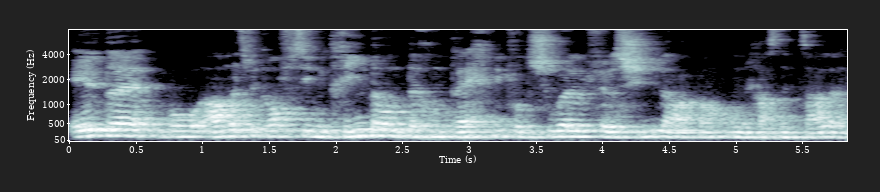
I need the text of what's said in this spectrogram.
Eltern, die armutsbetroffen sind mit Kindern und dann kommt die Rechnung von der Schule für das Skilager und ich kann es nicht zahlen.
